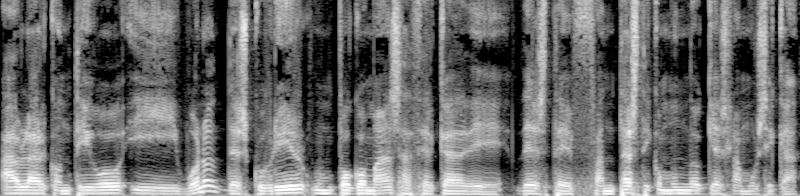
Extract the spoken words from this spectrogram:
hablar contigo y bueno, descubrir un poco más acerca de, de, este fantástico mundo que es la música.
